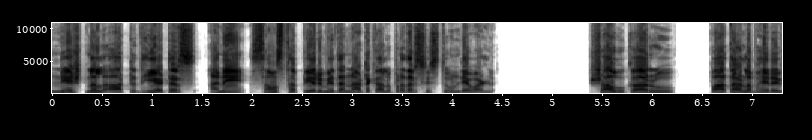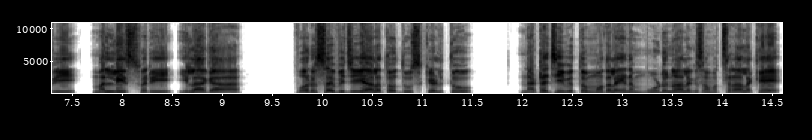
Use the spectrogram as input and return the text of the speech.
నేషనల్ ఆర్ట్ థియేటర్స్ అనే సంస్థ పేరు మీద నాటకాలు ప్రదర్శిస్తూ ఉండేవాళ్ళు షావుకారు పాతాళ భైరవి మల్లీశ్వరి ఇలాగా వరుస విజయాలతో దూసుకెళ్తూ నటజీవితం మొదలైన మూడు నాలుగు సంవత్సరాలకే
